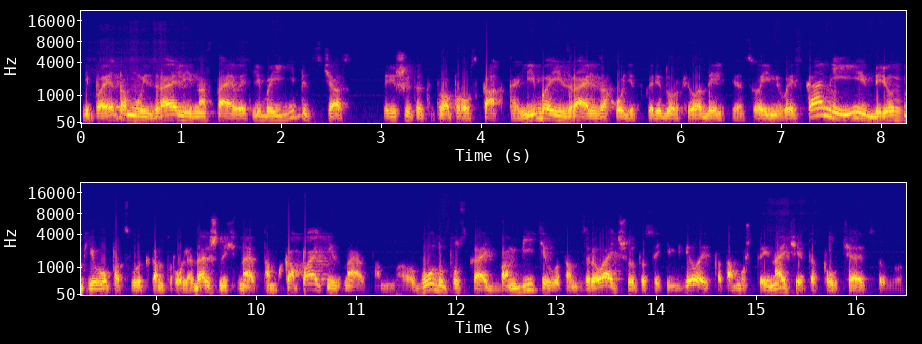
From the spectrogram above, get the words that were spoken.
И поэтому Израиль и настаивает, либо Египет сейчас решит этот вопрос как-то. Либо Израиль заходит в коридор Филадельфия своими войсками и берет его под свой контроль. А дальше начинают там копать, не знаю, там воду пускать, бомбить его, там взрывать, что-то с этим делать, потому что иначе это получается вот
